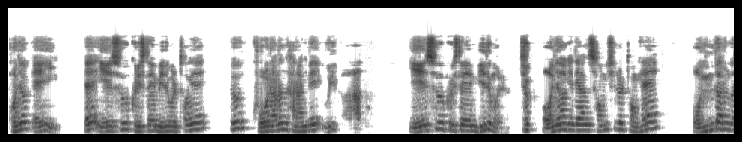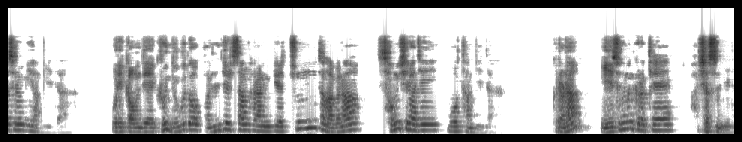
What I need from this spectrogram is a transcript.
번역 A의 예수 그리스도의 믿음을 통해 그 구원하는 하나님의 의가 예수 그리스도의 믿음을 즉 언약에 대한 성실을 통해 온다는 것을 의미합니다. 우리 가운데 그 누구도 본질상 하나님께 충성하거나 성실하지 못합니다. 그러나 예수님은 그렇게 하셨습니다.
